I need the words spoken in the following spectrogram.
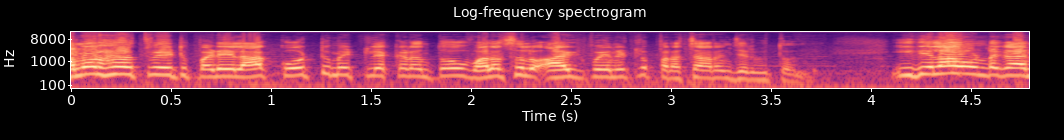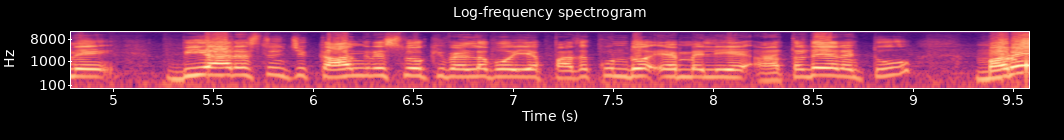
అనర్హత వేటు పడేలా కోర్టు మెట్లు ఎక్కడంతో వలసలు ఆగిపోయినట్లు ప్రచారం జరుగుతోంది. ఇదిలా ఉండగానే బీఆర్ఎస్ నుంచి కాంగ్రెస్లోకి వెళ్ళబోయే పదకొండో ఎమ్మెల్యే అతడేనంటూ మరో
